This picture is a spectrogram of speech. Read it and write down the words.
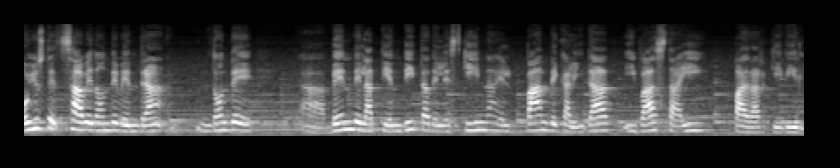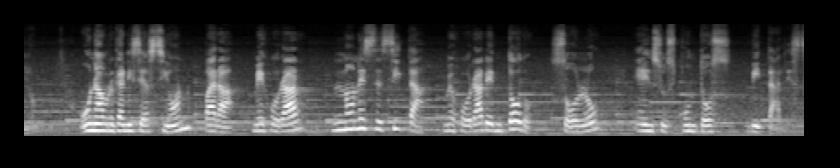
hoy usted sabe dónde vendrá, dónde ah, vende la tiendita de la esquina el pan de calidad y basta ahí para adquirirlo. Una organización para mejorar no necesita mejorar en todo, solo en sus puntos vitales.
